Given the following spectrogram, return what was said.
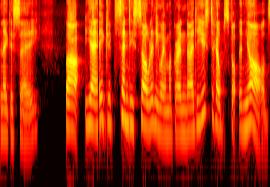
legacy. But yeah, he could send his soul anywhere, my granddad. He used to help Scotland Yard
